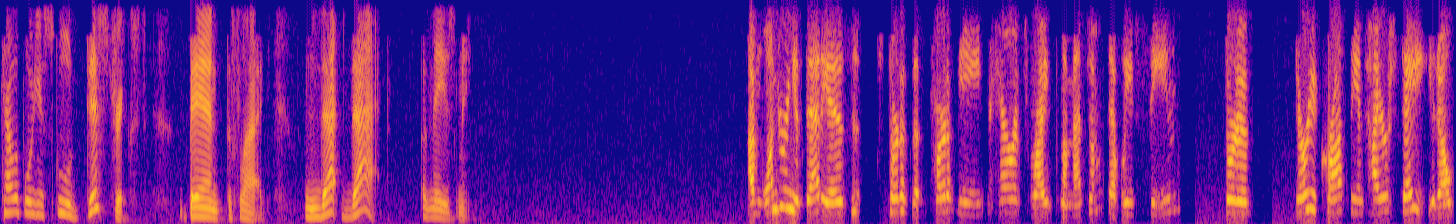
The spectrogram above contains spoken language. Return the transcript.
California school districts banned the flag. That that amazed me. I'm wondering if that is sort of the part of the parents' rights momentum that we've seen sort of carry across the entire state. You know,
